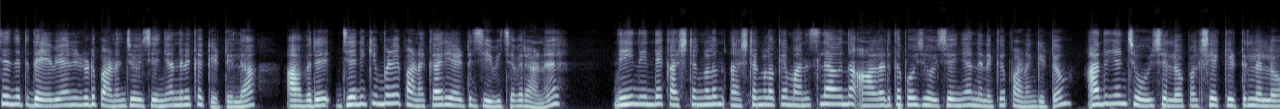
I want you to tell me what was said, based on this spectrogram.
ചെന്നിട്ട് ദേവയാനിയോട് പണം ചോദിച്ചു കഴിഞ്ഞാൽ നിനക്ക് കിട്ടില്ല. അവർ ജനിക്കുമ്പോഴേ പണക്കാരിയായിട്ട് ജീവിച്ചവരാണ്. നീ നിന്റെ കഷ്ടങ്ങളും നഷ്ടങ്ങളൊക്കെ മനസ്സിലാവുന്ന ആളടുത്ത് പോയി ചോദിച്ചു കഴിഞ്ഞാൽ നിനക്ക് പണം കിട്ടും. അത് ഞാൻ ചോദിച്ചല്ലോ പക്ഷേ കിട്ടില്ലല്ലോ.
